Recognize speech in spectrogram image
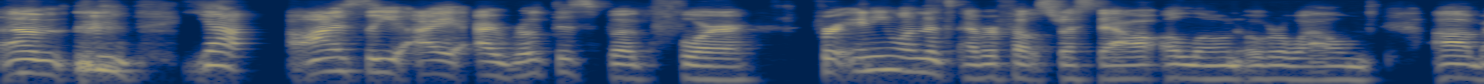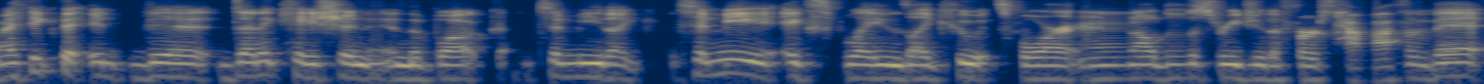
Um, yeah honestly i i wrote this book for for anyone that's ever felt stressed out, alone, overwhelmed, um, I think that it, the dedication in the book to me, like to me, explains like who it's for. And I'll just read you the first half of it.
